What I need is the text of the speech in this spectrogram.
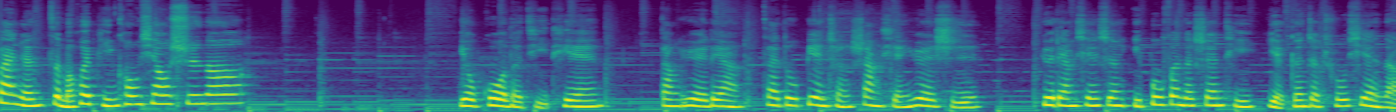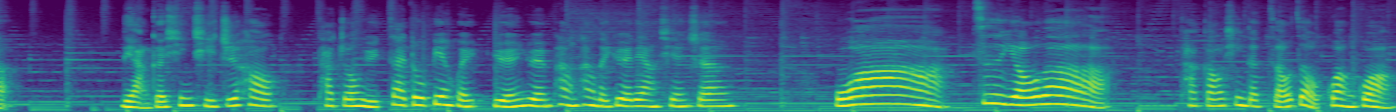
犯人怎么会凭空消失呢？又过了几天，当月亮再度变成上弦月时，月亮先生一部分的身体也跟着出现了。两个星期之后，他终于再度变回圆圆胖胖的月亮先生。哇，自由了！他高兴的走走逛逛。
